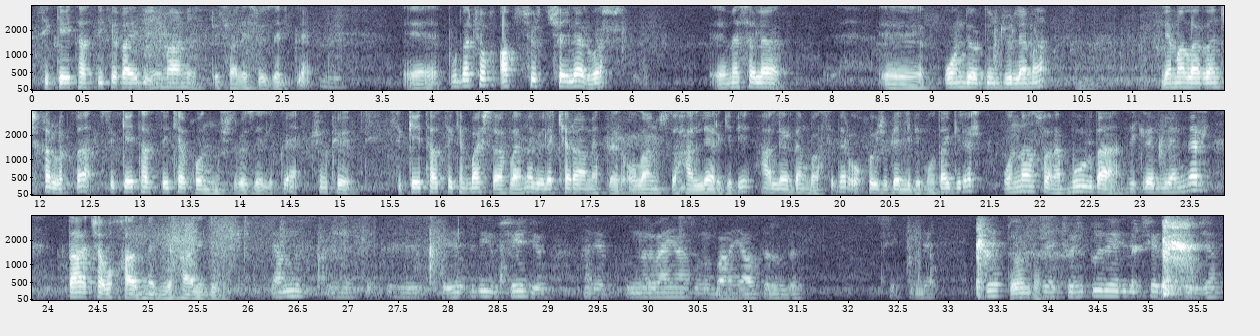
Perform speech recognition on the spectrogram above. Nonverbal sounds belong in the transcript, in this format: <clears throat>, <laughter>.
Sikke-i Tasdiki Gaybi İmani Risalesi özellikle. E, burada çok absürt şeyler var. E, mesela e, 14. lema lemalardan çıkarılıp da Sikke-i Tasdik'e konulmuştur özellikle. Çünkü Sikke-i Tasdik'in baş taraflarına böyle kerametler, olağanüstü haller gibi hallerden bahseder. Okuyucu belli bir moda girer. Ondan sonra burada zikredilenler daha çabuk hazmedilir hale gelir. Yalnız e, e, belirttiği bir şey diyor. Hani bunları ben yazmadım bana yazdırıldı şeklinde. Bir de Doğrudur. e, çocukluğuyla ilgili bir şey daha söyleyeceğim.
